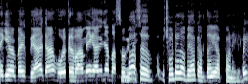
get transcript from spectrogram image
ਜਣੇ ਕਿ ਹੁਣ ਬਈ ਵਿਆਹ ਗਾਂ ਹੋਰ ਕਰਵਾਵੇਂਗਾ ਕਿ ਜਾਂ ਬਸ ਹੋ ਗਈ ਬਸ ਛੋਟੇ ਦਾ ਵਿਆਹ ਕਰ ਦਾਂਗੇ ਆਪਾਂ ਨੇ। ਬਈ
